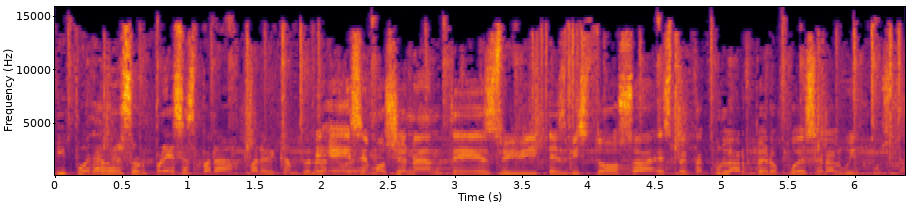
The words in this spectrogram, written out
y puede haber sorpresas para, para el campeonato. Es ¿eh? emocionante, es, es vistosa, espectacular, pero puede ser algo injusta.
